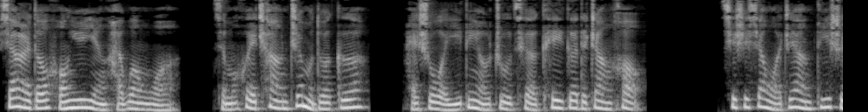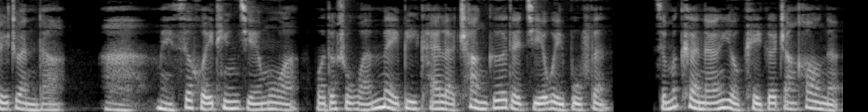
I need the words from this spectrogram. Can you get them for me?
小耳朵红鱼影还问我。怎么会唱这么多歌？还说我一定有注册 K 歌的账号。其实像我这样低水准的啊，每次回听节目啊，我都是完美避开了唱歌的结尾部分。怎么可能有 K 歌账号呢？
